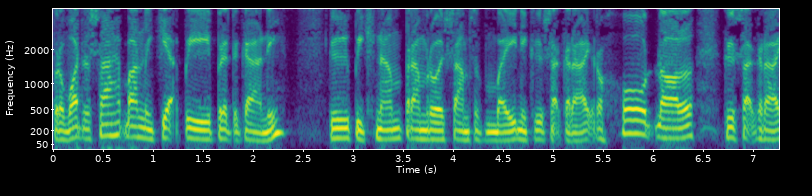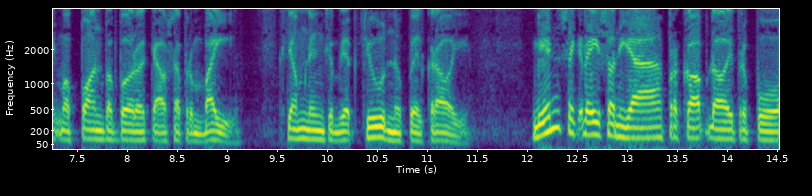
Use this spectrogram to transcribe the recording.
ប្រវត្តិសាស្ត្របានបញ្ជាក់ពីព្រឹត្តិការណ៍នេះគឺពីឆ្នាំ538នៃគ្រិស្តសករាជរហូតដល់គ្រិស្តសករាជ1798 ខ្ញុំនឹងជម្រាបជូននៅពេលក្រោយ មានសេចក្តីសន្យាប្រកបដោយប្រពរ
